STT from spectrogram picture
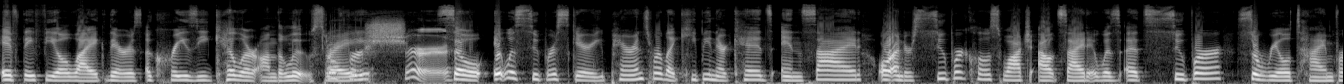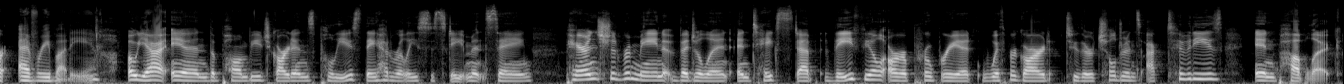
if they feel like there's a crazy killer on the loose, right? Oh, for sure. So it was super scary. Parents were like keeping their kids inside or under super close watch outside. It was a super surreal time for everybody. Oh yeah, and the Palm Beach Gardens police, they had released a statement saying Parents should remain vigilant and take steps they feel are appropriate with regard to their children's activities in public.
